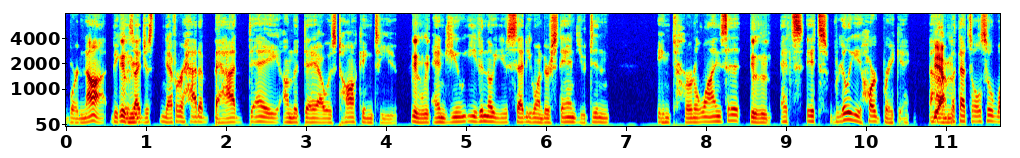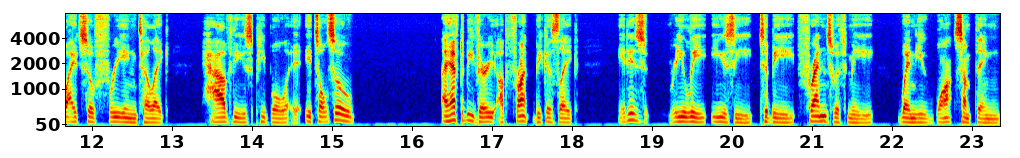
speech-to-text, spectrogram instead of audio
we're not because Mhm. I just never had a bad day on the day I was talking to you. Mhm. And you, even though you said you understand, you didn't internalize it. Mhm. It's it's really heartbreaking. Um, Yeah. But that's also why it's so freeing to like have these people. It's also I have to be very upfront because like it is really easy to be friends with me when you want something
